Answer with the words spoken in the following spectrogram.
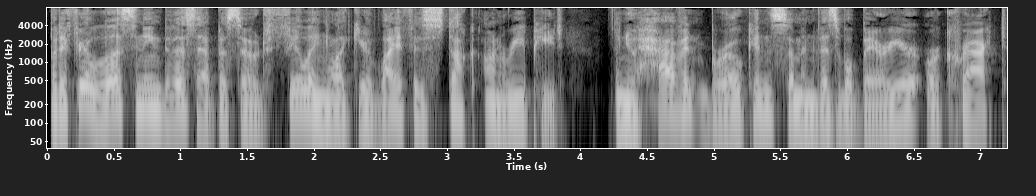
But if you're listening to this episode feeling like your life is stuck on repeat and you haven't broken some invisible barrier or cracked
